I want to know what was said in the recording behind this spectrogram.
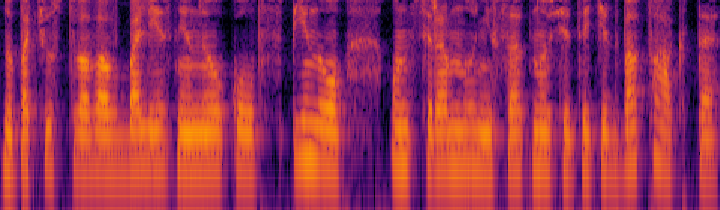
Но, почувствовав болезненный укол в спину, он все равно не соотносит эти два факта.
